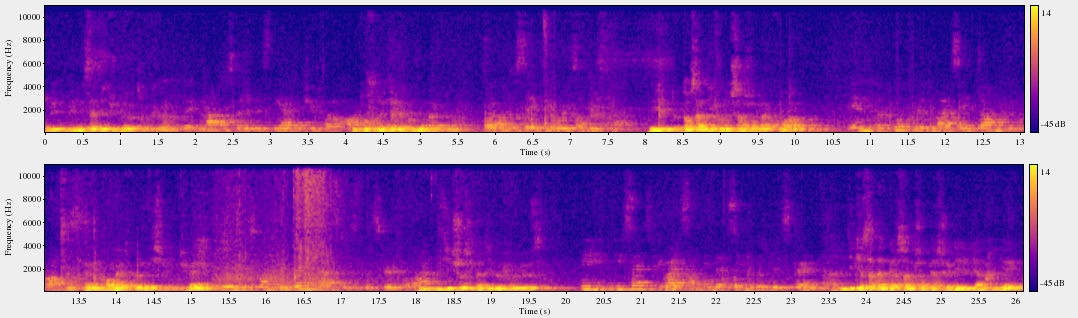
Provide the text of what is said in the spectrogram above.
mais, mais les attitudes de notre cœur. that counts, but it is the attitude of our Donc je heart. voudrais dire quelques mots maintenant. On. Et dans un livre de Saint Jean de la Croix, In a book written by St. John of the Cross, un des grands maîtres de la vie spirituelle, il, dit une chose qui est un petit peu curieuse. he, he says, he writes something that seems a little bit strange. Il dit qu'il y a certaines personnes qui sont persuadées de bien prier,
